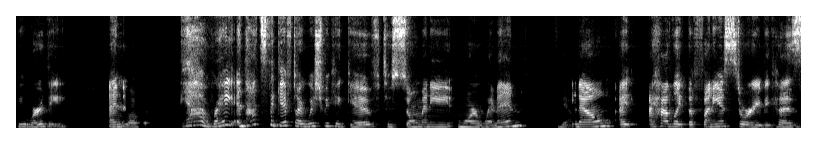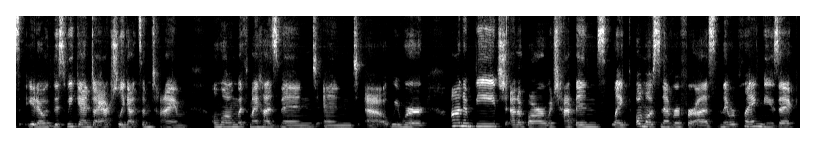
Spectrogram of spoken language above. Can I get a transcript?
be worthy. And yeah, right. And that's the gift I wish we could give to so many more women. Yeah. You know, I I have like the funniest story because, you know, this weekend I actually got some time alone with my husband and uh, we were on a beach at a bar which happens like almost never for us and they were playing music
